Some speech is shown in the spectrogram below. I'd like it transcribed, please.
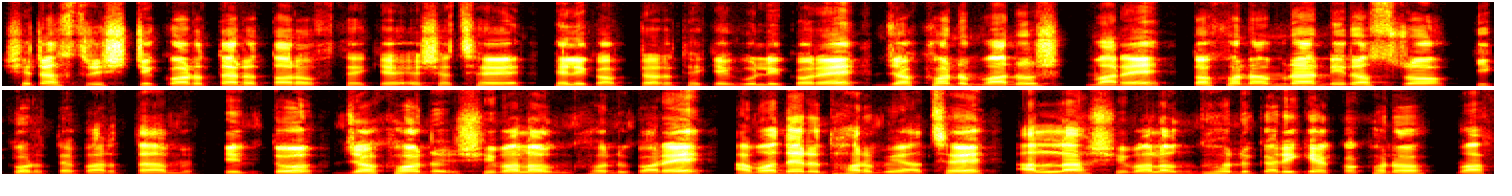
সেটা সৃষ্টিকর্তার তরফ থেকে এসেছে। হেলিকপ্টার থেকে গুলি করে যখন মানুষ মারে, তখন আমরা নিরস্ত্র কি করতে পারতাম? কিন্তু যখন সীমালঙ্ঘন করে, আমাদের ধর্মে আছে, আল্লাহ সীমালঙ্ঘনকারীকে কখনো মাফ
